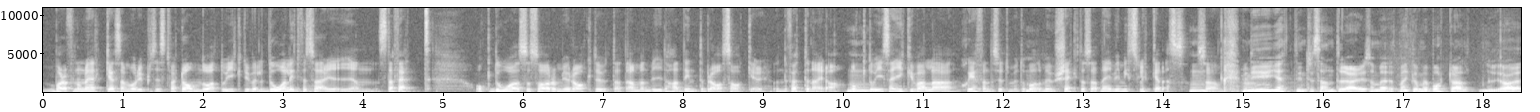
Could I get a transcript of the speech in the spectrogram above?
bara för några veckor sedan var det ju precis tvärtom då, att då gick det ju väldigt dåligt för Sverige i en stafett sätt. Och då så sa de ju rakt ut att ah, men vi hade inte bra saker under fötterna idag. Mm. Och då, sen gick ju alla chefen dessutom ut och bad om ursäkt och sa att nej vi misslyckades. Mm. Så, mm. Men det är ju jätteintressant det där, som att man glömmer bort allt. Ja,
